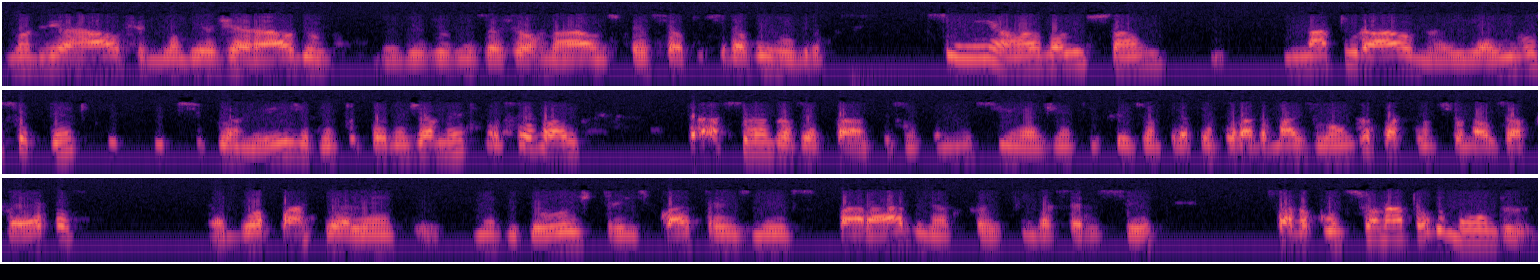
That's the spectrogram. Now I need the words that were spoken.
Bom dia, Ralf. Bom dia, Geraldo. Bom dia, ouvintes da Jornal, em especial torcida do Rubro. Sim, é uma evolução natural, né? E aí você do que se planeja, dentro do planejamento, você vai traçando as etapas. Então, assim, a gente fez uma pré-temporada mais longa para condicionar os atletas. É, boa parte do elenco vinha de dois, três, quatro, três meses parado, né? Foi o fim da Série C. Precisava condicionar todo mundo.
